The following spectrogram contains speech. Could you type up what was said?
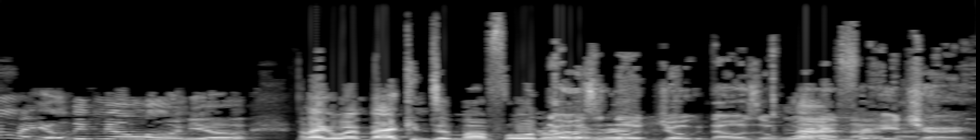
I'm like, yo, leave me alone, yo. And like, I went back into my phone That was no joke. That was a warning nah, for nah. HR.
